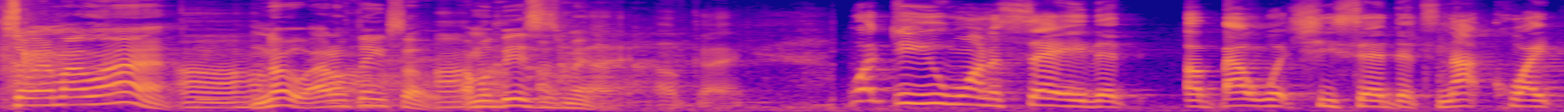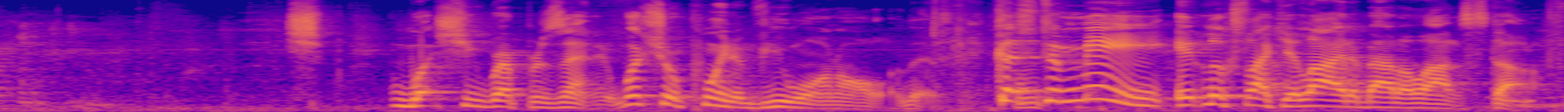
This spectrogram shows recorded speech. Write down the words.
So am I lying? Uh-huh. No, I don't think so. I'm a uh-huh. businessman. Okay. What do you want to say that about what she said that's not quite sh- what she represented? What's your point of view on all of this? Because to me, it looks like you lied about a lot of stuff,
